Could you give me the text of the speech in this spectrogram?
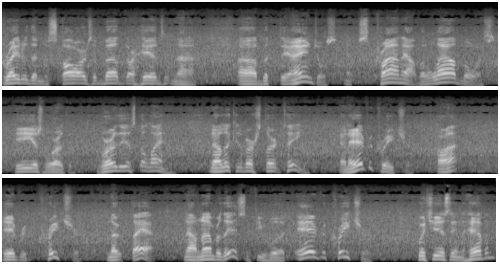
greater than the stars above our heads at night, uh, but the angels crying out with a loud voice, he is worthy. Worthy is the Lamb. Now look at verse 13. And every creature, all right, every creature, note that. Now number this, if you would. Every creature which is in heaven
